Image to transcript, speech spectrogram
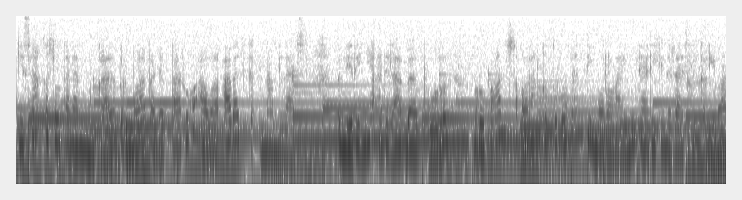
Kisah Kesultanan Mughal bermula pada paruh awal abad ke-16. Pendirinya adalah Babur, merupakan seorang keturunan Timur Lain dari generasi kelima.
